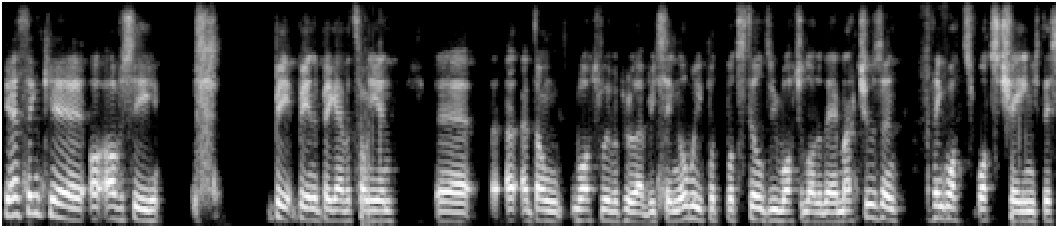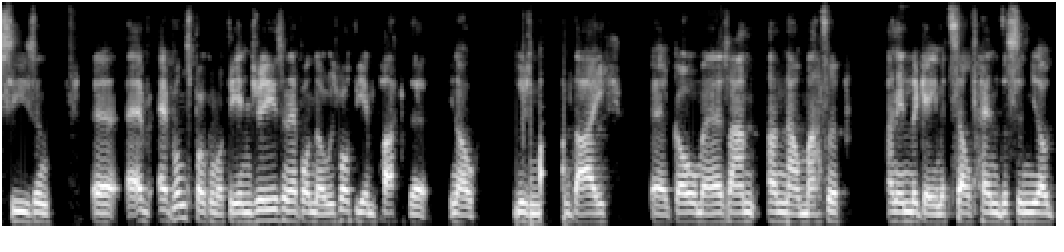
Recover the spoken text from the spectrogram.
Yeah, I think uh, obviously being, a big Evertonian, uh, I, I, don't watch Liverpool every single week, but but still do watch a lot of their matches. And I think what's what's changed this season, uh, everyone's spoken about the injuries, and everyone knows about the impact that you know losing Van Dijk, uh, Gomez, and and now Matip, and in the game itself, Henderson. You know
